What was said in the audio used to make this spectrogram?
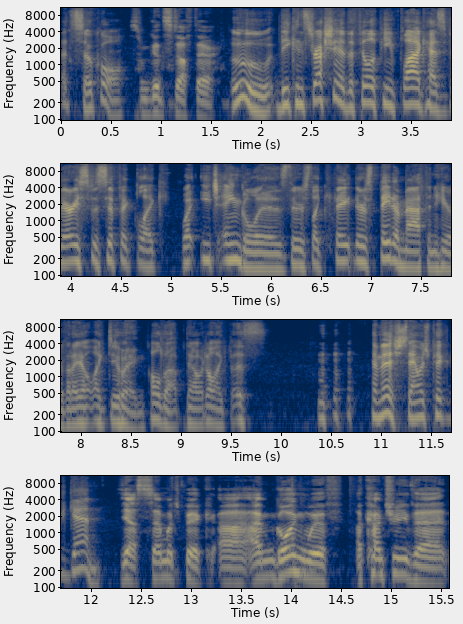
That's so cool. Some good stuff there. Ooh, the construction of the Philippine flag has very specific, like what each angle is. There's like th- there's theta math in here that I don't like doing. Hold up, no, I don't like this. Commish, sandwich pick again. Yes, sandwich pick. Uh, I'm going with a country that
